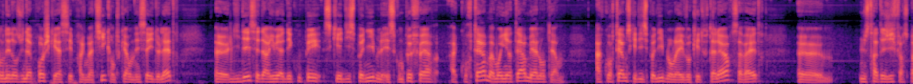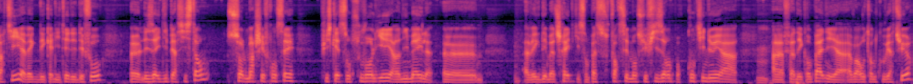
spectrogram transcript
on est dans une approche qui est assez pragmatique, en tout cas on essaye de l'être. Euh, l'idée, c'est d'arriver à découper ce qui est disponible et ce qu'on peut faire à court terme, à moyen terme et à long terme. À court terme, ce qui est disponible, on l'a évoqué tout à l'heure, ça va être une stratégie first party avec des qualités des défauts, les ID persistants, sur le marché français, puisqu'elles sont souvent liées à un email euh, avec des match rates qui ne sont pas forcément suffisants pour continuer à, Hmm. à faire des campagnes et à avoir autant de couverture.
